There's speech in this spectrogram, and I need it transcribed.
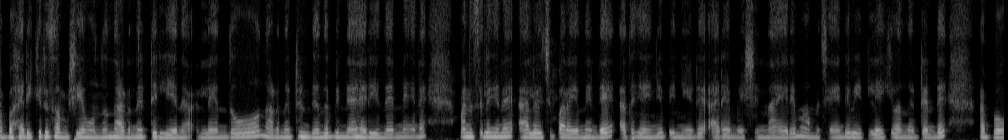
അപ്പോൾ ഹരിക്കൊരു സംശയം ഒന്നും നടന്നിട്ടില്ലേന്ന്. അല്ല എന്തോ നടന്നിട്ടുണ്ടെന്ന് പിന്നെ ഹരീന്ദ്രൻ ഇങ്ങനെ മനസ്സിലിങ്ങനെ ആലോചിച്ച് പറയുന്നുണ്ട്. അത് കഴിഞ്ഞ് പിന്നീട് ആ രമേശൻ നായരും അമ്മച്ചായന്റെ വീട്ടിലേക്ക് വന്നിട്ടുണ്ട്. അപ്പോൾ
